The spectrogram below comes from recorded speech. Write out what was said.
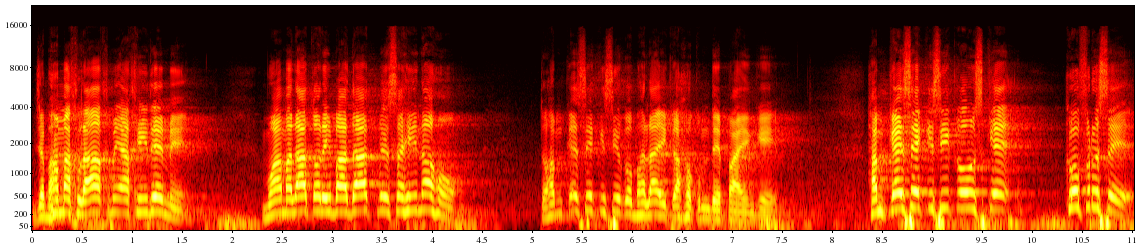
جب ہم اخلاق میں، عقیدے میں، معاملات اور عبادات میں صحیح نہ ہوں، تو ہم کیسے کسی کو بھلائی کا حکم دے پائیں گے؟ ہم کیسے کسی کو اس کے کفر سے،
